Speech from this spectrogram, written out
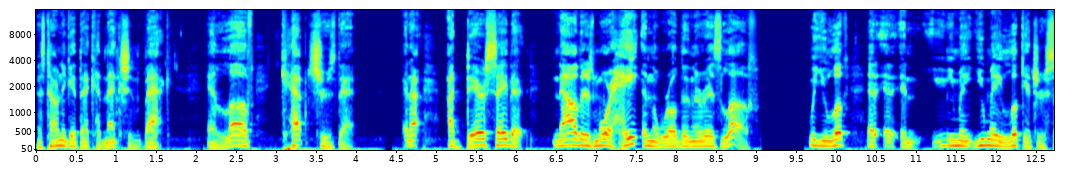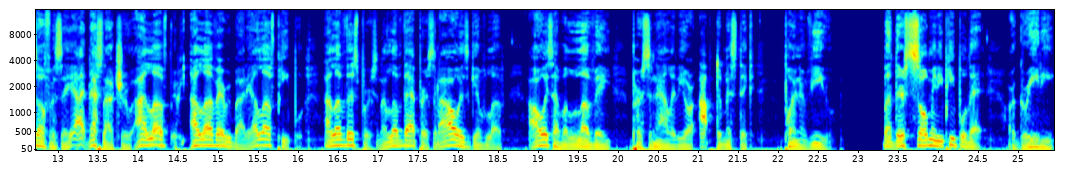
It's time to get that connection back. And love captures that. And i i dare say that now there's more hate in the world than there is love when you look at and you may you may look at yourself and say that's not true. I love i love everybody. I love people. I love this person. I love that person. I always give love. I always have a loving personality or optimistic point of view. But there's so many people that are greedy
